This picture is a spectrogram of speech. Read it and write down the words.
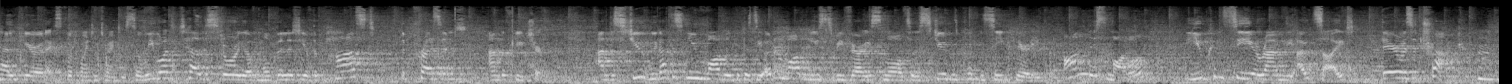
Tell here at Expo 2020. So we want to tell the story of mobility of the past, the present, and the future. And the student, we got this new model because the other model used to be very small, so the students couldn't see clearly. But on this model, you can see around the outside there is a track. Mm-hmm.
